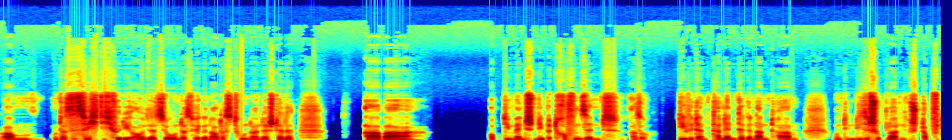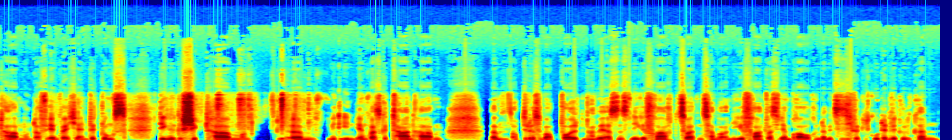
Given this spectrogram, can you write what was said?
ähm, und das ist wichtig für die Organisation, dass wir genau das tun an der Stelle. Aber ob die Menschen, die betroffen sind, also die wir dann Talente genannt haben und in diese Schubladen gestopft haben und auf irgendwelche Entwicklungsdinge geschickt haben und ähm, mit ihnen irgendwas getan haben. Ähm, ob die das überhaupt wollten, haben wir erstens nie gefragt. Zweitens haben wir auch nie gefragt, was sie denn brauchen, damit sie sich wirklich gut entwickeln können.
